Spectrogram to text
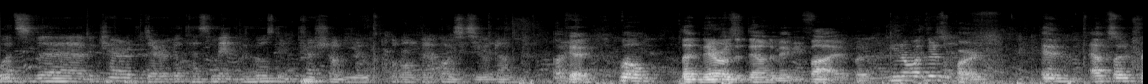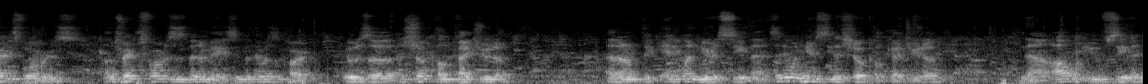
What's the, the character that has made the most impression on you of all the voices you have done? Okay, well, that narrows it down to maybe five, but you know what? There's a part. And outside of Transformers, well, Transformers has been amazing, but there was a part. It was a, a show called Kaijudo. I don't think anyone here has seen that. Has anyone here seen a show called Kaijudo? No. Oh, you've seen it.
